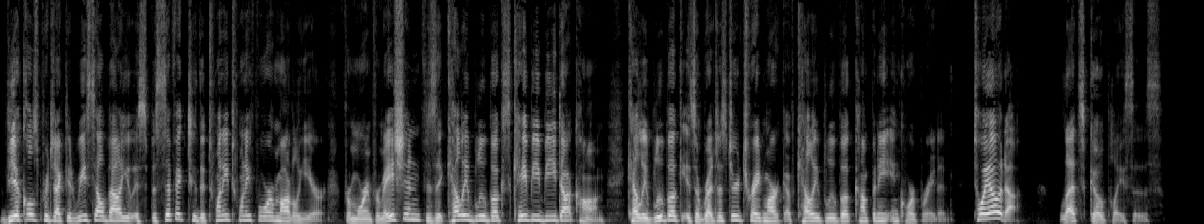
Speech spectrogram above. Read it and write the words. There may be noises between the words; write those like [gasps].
Vehicles projected resale value is specific to the 2024 model year. For more information, visit Kelley Blue Book's KBB.com. Kelley Blue Book is a registered trademark of Kelley Blue Book Company, Incorporated. Toyota. Let's go places.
